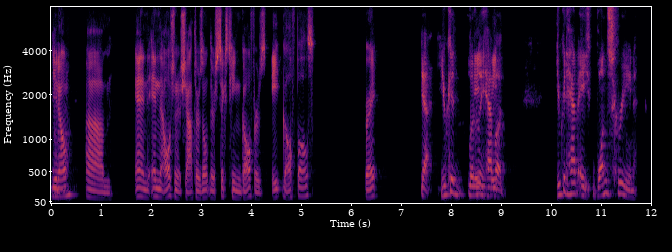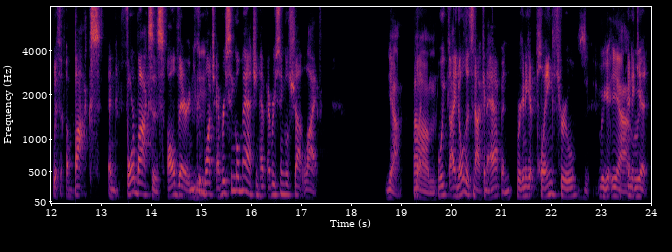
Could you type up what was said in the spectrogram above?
You know, um, and in the alternate shot, there's only, there's 16 golfers, eight golf balls, right? Yeah, you could literally Eight- have eight- a you could have a one screen with a box and four boxes all there and you could Mhm. watch every single match and have every single shot live. Yeah. But um, we, I know that's not going to happen. We're going to get playing through. we get, yeah, We're going to get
